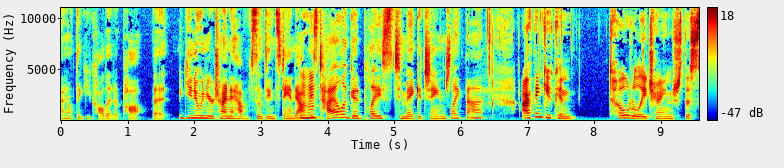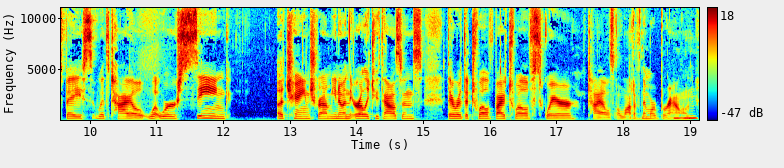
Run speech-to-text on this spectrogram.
I don't think you called it a pop, but you know, when you're trying to have something stand out, mm-hmm. is tile a good place to make a change like that? I think you can totally change the space with tile. What we're seeing a change from, you know, in the early 2000s, there were the 12 by 12 square tiles. A lot of them were brown.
